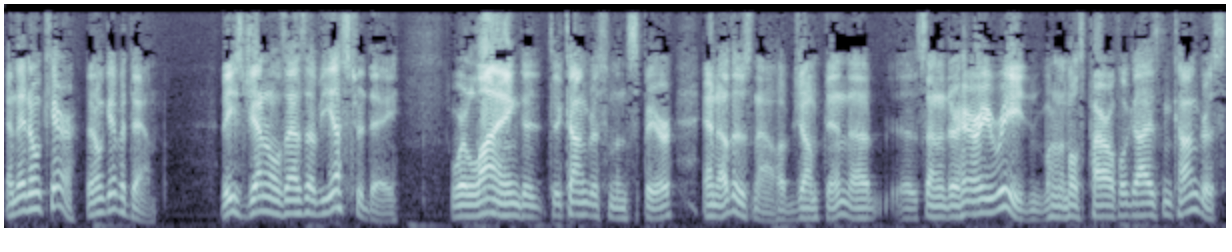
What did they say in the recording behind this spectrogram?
And they don't care. They don't give a damn. These generals, as of yesterday, were lying to, to Congressman Speier, and others now have jumped in. Uh, uh, Senator Harry Reid, one of the most powerful guys in Congress,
